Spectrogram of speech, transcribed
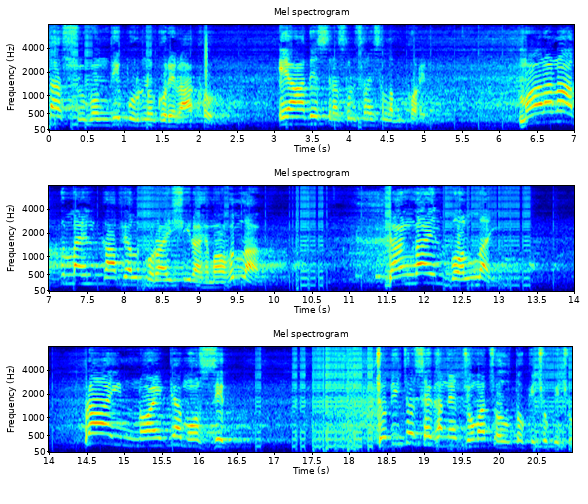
তা সুগন্ধিপূর্ণ করে রাখো, এ আদেশ রাসুল সাল্লাম করেন। মাওলানা আবদুল্লাহ কাফিয়াল কোরাইশি রাহেমাহুল্লাহ, টাঙ্গাইল বল্লাই প্রায় নয়টা মসজিদ। যদিচ সেখানে জমা চলতো কিছু কিছু।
